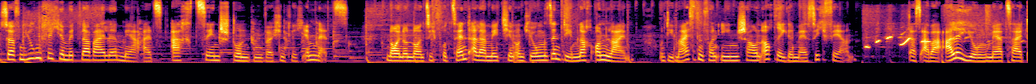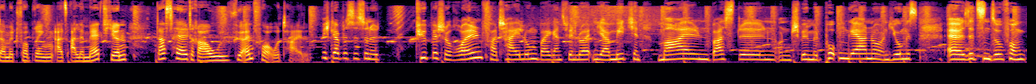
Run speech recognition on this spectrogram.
surfen Jugendliche mittlerweile mehr als 18 Stunden wöchentlich im Netz. 99 Prozent aller Mädchen und Jungen sind demnach online. Und die meisten von ihnen schauen auch regelmäßig fern. Dass aber alle Jungen mehr Zeit damit verbringen als alle Mädchen, das hält Raoul für ein Vorurteil. Ich glaube, das ist so eine typische Rollenverteilung bei ganz vielen Leuten. Ja, Mädchen malen, basteln und spielen mit Puppen gerne und Jungs äh, sitzen so vom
